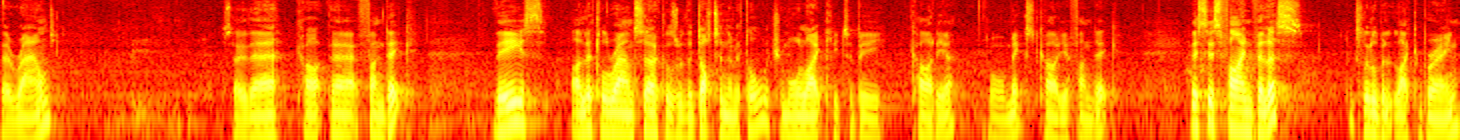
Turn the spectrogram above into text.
They're round. So they're, fundic. These are little round circles with a dot in the middle, which are more likely to be cardia or mixed cardia fundic. This is fine villus, looks a little bit like a brain.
